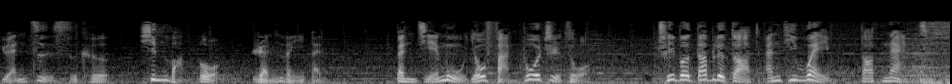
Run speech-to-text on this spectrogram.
源自思科新网络人为本。本节目由反播制作，triple w dot anti wave dot net。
